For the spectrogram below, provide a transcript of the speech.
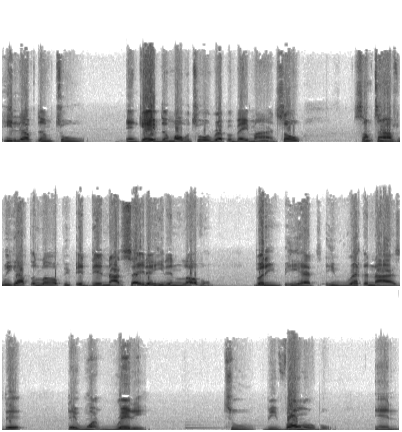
He left them to and gave them over to a reprobate mind. So sometimes we have to love people. It did not say that he didn't love them, but he he had he recognized that they weren't ready to be vulnerable and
